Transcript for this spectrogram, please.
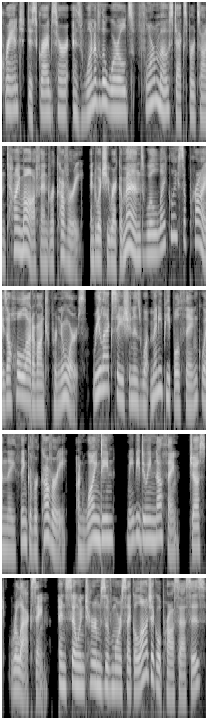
Grant describes her as one of the world's foremost experts on time off and recovery, and what she recommends will likely surprise a whole lot of entrepreneurs. Relaxation is what many people think when they think of recovery unwinding, maybe doing nothing, just relaxing. And so, in terms of more psychological processes,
